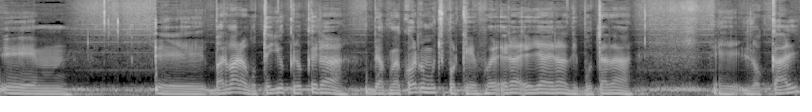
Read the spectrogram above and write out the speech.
eh, eh, Bárbara Botello creo que era, me acuerdo mucho porque fue, era, ella era diputada eh, local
